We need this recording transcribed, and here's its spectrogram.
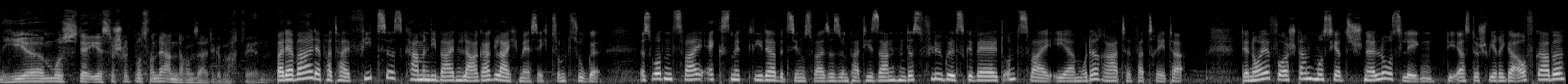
hier muss der erste Schritt muss von der anderen Seite gemacht werden. Bei der Wahl der Partei Vizes kamen die beiden Lager gleichmäßig zum Zuge. Es wurden zwei Ex-Mitglieder bzw. Sympathisanten des Flügels gewählt und zwei eher moderate Vertreter. Der neue Vorstand muss jetzt schnell loslegen. Die erste schwierige Aufgabe:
